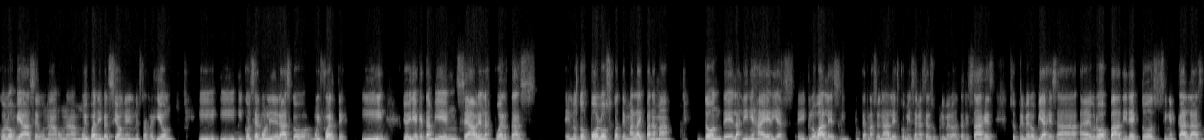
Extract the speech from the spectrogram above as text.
Colombia hace una, una muy buena inversión en nuestra región y, y, conserva un liderazgo muy fuerte. Y yo diría que también se abren las puertas en los dos polos, Guatemala y Panamá, donde las líneas aéreas eh, globales, internacionales, comienzan a hacer sus primeros aterrizajes, sus primeros viajes a, Europa, directos, sin escalas,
